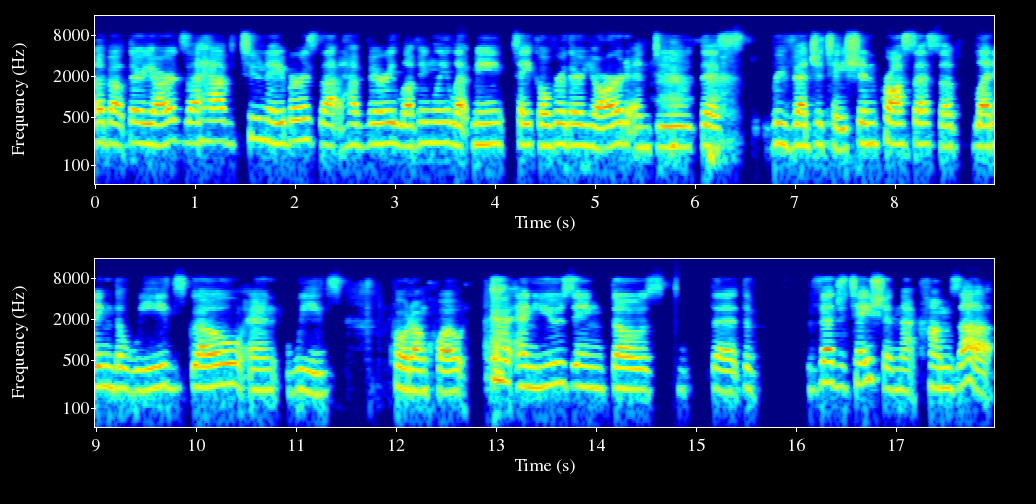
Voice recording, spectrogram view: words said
about their yards. I have two neighbors that have very lovingly let me take over their yard and do this revegetation process of letting the weeds go and weeds quote unquote and using those the the vegetation that comes up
